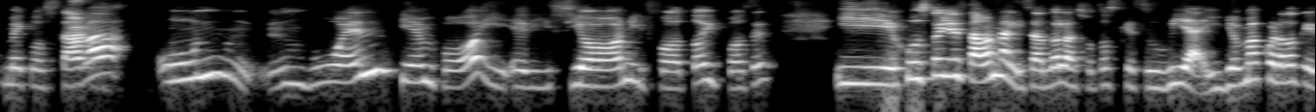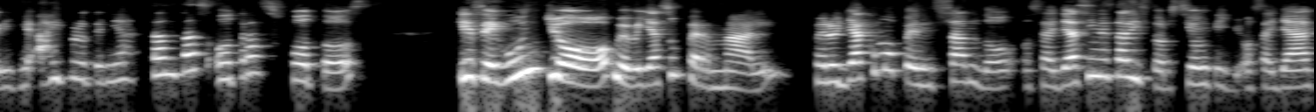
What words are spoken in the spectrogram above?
me costaba un buen tiempo y edición y foto y poses. Y justo yo estaba analizando las fotos que subía y yo me acuerdo que dije, ay, pero tenía tantas otras fotos que según yo me veía súper mal, pero ya como pensando, o sea, ya sin esta distorsión que yo, o sea, ya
